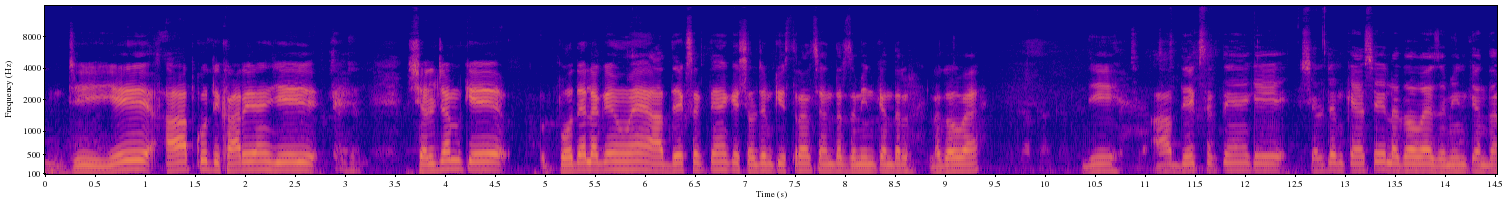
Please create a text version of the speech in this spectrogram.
जी, ये आपको दिखा रहे हैं, ये शलजम के पौधे लगे हुए हैं। आप देख सकते हैं कि शलजम किस तरह से अंदर, ज़मीन के अंदर लगा हुआ है। जी, आप देख सकते हैं कि शलजम कैसे लगा हुआ है ज़मीन के अंदर।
